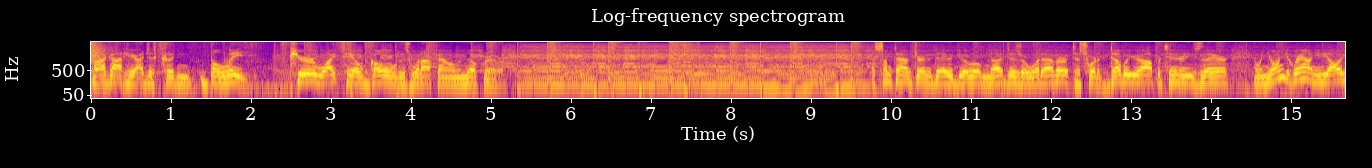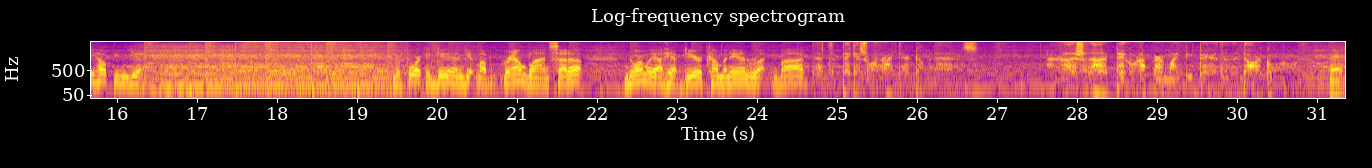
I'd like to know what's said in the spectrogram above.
When I got here, I just couldn't believe. Pure whitetail gold is what I found on the Milk River. Uh, sometimes during the day we do a little nudges or whatever to sort of double your opportunities there. And when you're on your ground, you need all your help you can get. Before I could get in and get my ground blind set up, normally I'd have deer coming in, rutting by. That's the biggest one right there coming at us. I don't know, there's another big one up there. might be bigger than the dark one. Eh,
